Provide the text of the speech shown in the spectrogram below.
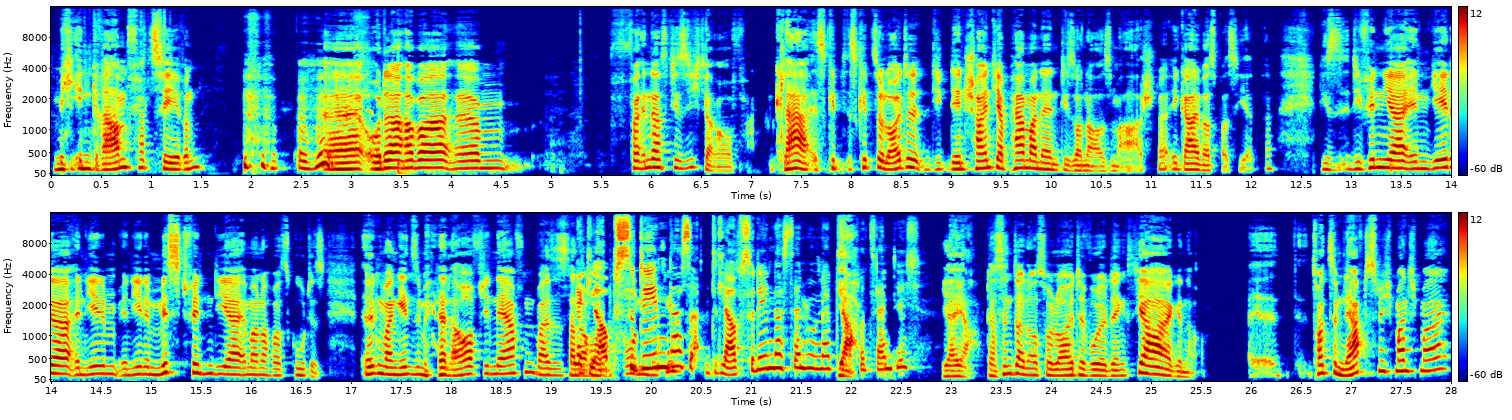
mich in Gram verzehren mhm. äh, oder aber ähm, veränderst die Sicht darauf. Klar, es gibt es gibt so Leute, die denen scheint ja permanent die Sonne aus dem Arsch, ne? egal was passiert. Ne? Die, die finden ja in jeder in jedem in jedem Mist finden die ja immer noch was Gutes. Irgendwann gehen sie mir dann auch auf die Nerven, weil es dann ja, auch glaubst du denen das? Glaubst du denen das denn hundertprozentig? Ja. Ja, ja, das sind dann auch so Leute, wo du denkst, ja genau. Äh, trotzdem nervt es mich manchmal.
